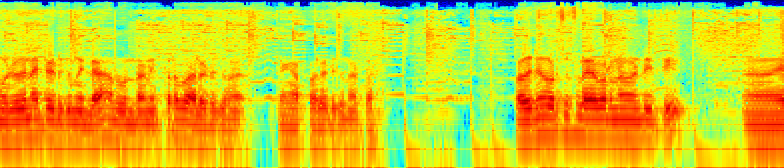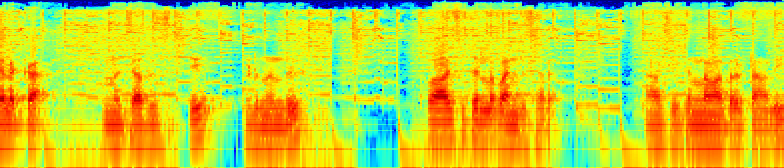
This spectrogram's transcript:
മുഴുവനായിട്ട് എടുക്കുന്നില്ല അതുകൊണ്ടാണ് ഇത്ര പാലെടുക്കുന്നത് തേങ്ങാപ്പാൽ എടുക്കുന്നത് കേട്ടോ. അപ്പോൾ അതിന് കുറച്ച് ഫ്ലേവറിന് വേണ്ടിയിട്ട് ഏലക്ക ഒന്ന് ചതച്ചിട്ട് ഇടുന്നുണ്ട്. അപ്പോൾ ആവശ്യത്തിനുള്ള പഞ്ചസാര ആവശ്യത്തിനുള്ള മാത്രം ഇട്ടാൽ മതി.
